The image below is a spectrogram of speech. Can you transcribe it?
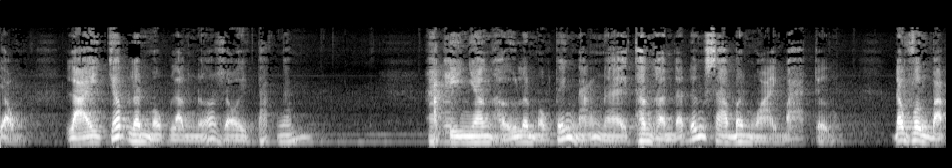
vòng, lại chớp lên một lần nữa rồi tắt ngấm. Hắc y nhân hự lên một tiếng nặng nề, thân hình đã đứng xa bên ngoài ba trượng. Đông Phương Bạch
